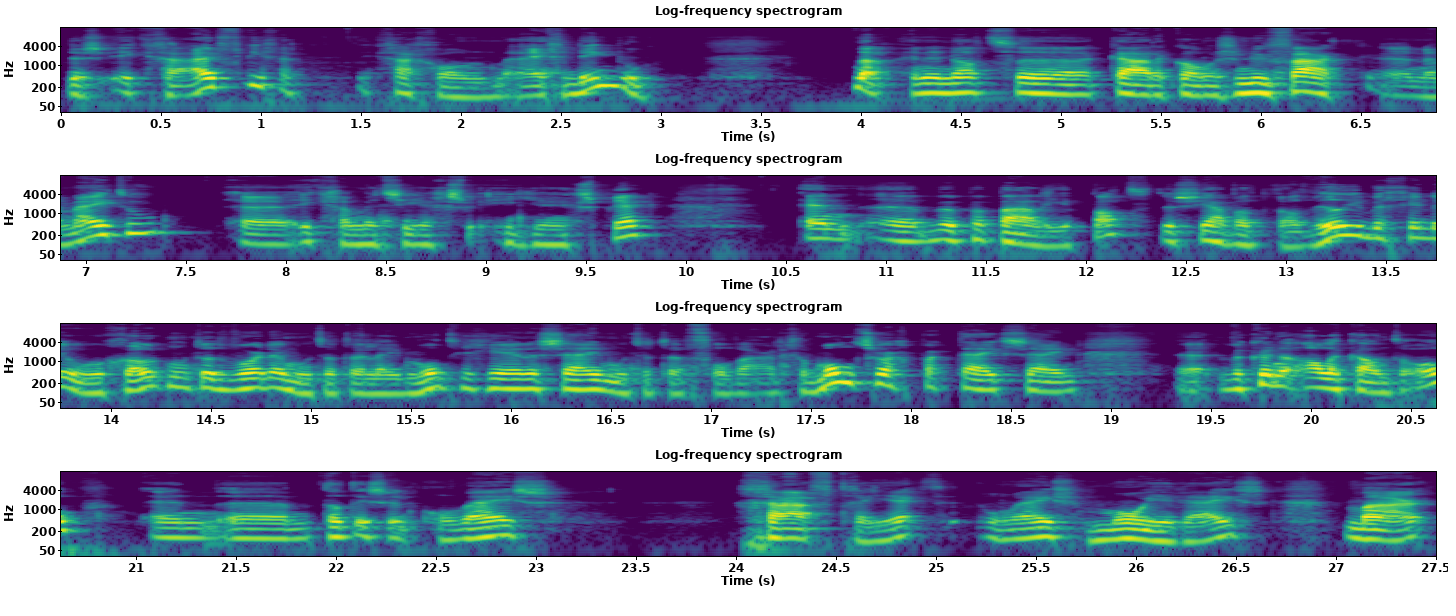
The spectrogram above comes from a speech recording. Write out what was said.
Dus ik ga uitvliegen. Ik ga gewoon mijn eigen ding doen. Nou, en in dat uh, kader komen ze nu vaak naar mij toe. ik ga met ze in gesprek. En uh, we bepalen je pad. Dus ja, wat, wat wil je beginnen? Hoe groot moet dat worden? Moet dat alleen mondhygiëne zijn? Moet het een volwaardige mondzorgpraktijk zijn? Uh, we kunnen alle kanten op. En uh, dat is een onwijs gaaf traject. Onwijs mooie reis. Maar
